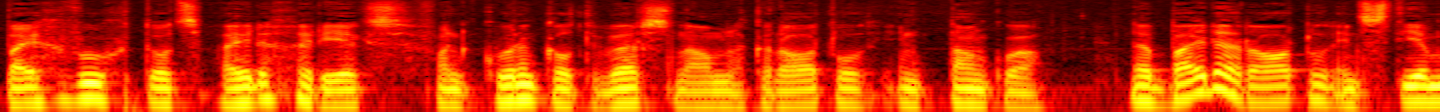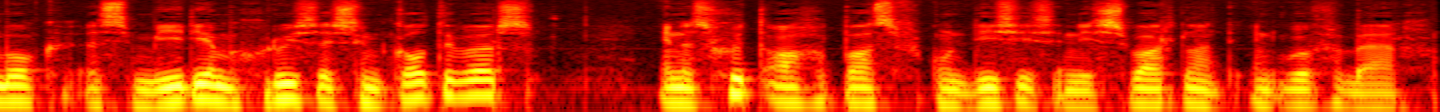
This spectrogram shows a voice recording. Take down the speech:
bygevoeg tot sy huidige reeks van koringkultivars naamlik Ratel en Tankwa. Nou beide Ratel en Steenbok is medium groeiseisoen kultivars en is goed aangepas vir kondisies in die Swartland en Oeverberg.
